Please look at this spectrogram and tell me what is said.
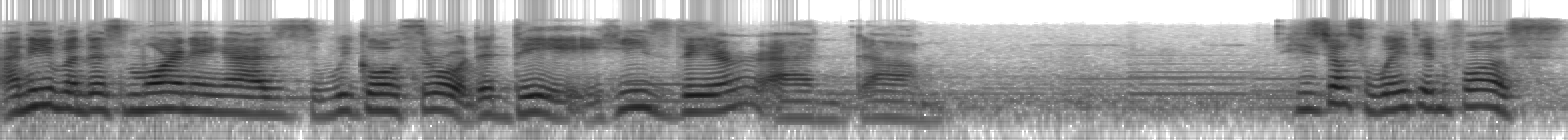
And even this morning, as we go through the day, he's there and um, he's just waiting for us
